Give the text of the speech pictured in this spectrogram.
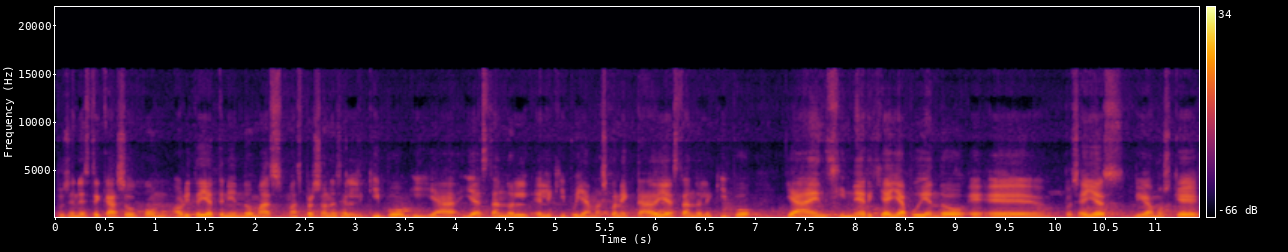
pues en este caso, con ahorita ya teniendo más, más personas en el equipo y ya, ya estando el, equipo ya más conectado, ya estando el equipo ya en sinergia, ya pudiendo, eh, eh, pues ellas, digamos que,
